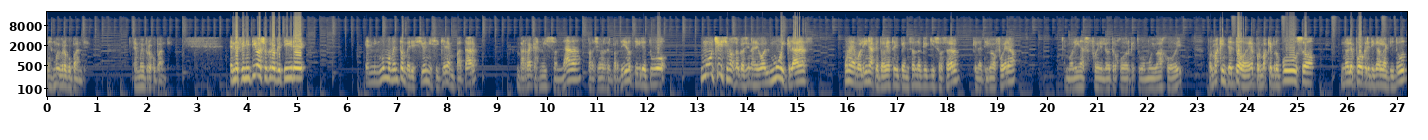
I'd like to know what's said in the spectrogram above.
es muy preocupante. Es muy preocupante. En definitiva, yo creo que Tigre en ningún momento mereció ni siquiera empatar. Barracas no hizo nada para llevarse el partido. Tigre tuvo muchísimas ocasiones de gol muy claras. Una de Molinas que todavía estoy pensando qué quiso hacer, que la tiró afuera. Molinas fue el otro jugador que estuvo muy bajo hoy. Por más que intentó, ¿eh? por más que propuso, no le puedo criticar la actitud,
